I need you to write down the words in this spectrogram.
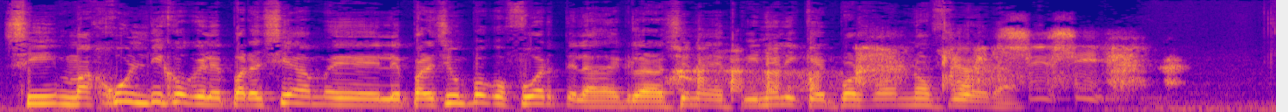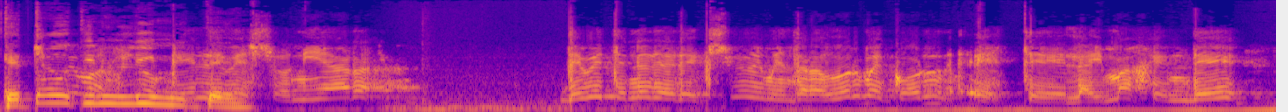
Sí, Majul dijo que le parecía, eh, le parecía un poco fuerte las declaraciones de Spinelli que por favor no fuera. Sí, sí. Que todo Yo tiene un él Debe límite. soñar, debe tener erecciones mientras duerme con este, la imagen de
